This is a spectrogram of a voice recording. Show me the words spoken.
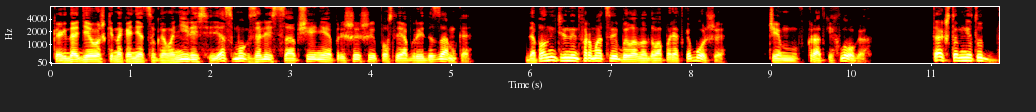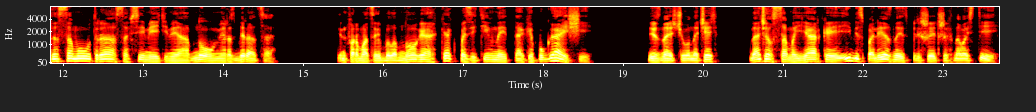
Когда девушки наконец угомонились, я смог залезть в сообщения, пришедшие после апгрейда замка. Дополнительной информации было на два порядка больше, чем в кратких логах. Так что мне тут до самого утра со всеми этими обновами разбираться. Информации было много, как позитивной, так и пугающей. Не зная, с чего начать, начал с самой яркой и бесполезной из пришедших новостей.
